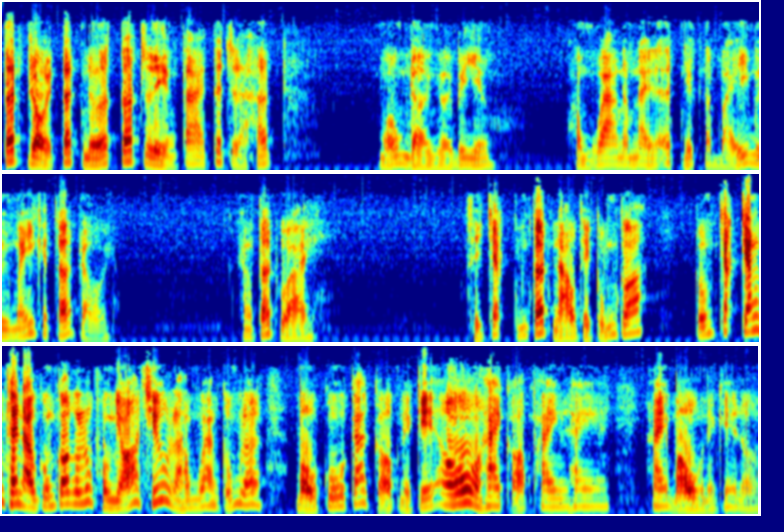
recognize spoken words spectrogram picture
Tết rồi tết nữa tết liền tay tết là hết. Mỗi một đời người bao nhiêu. Hồng quang năm nay là ít nhất là bảy mươi mấy cái tết rồi. Ăn tết hoài. Thì chắc cũng tết nào thì cũng có cũng chắc chắn thế nào cũng có cái lúc hồi nhỏ xíu là hồng quang cũng là bầu cua cá cọp này kia. Ô hai cọp hai hai hai bầu này kia rồi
